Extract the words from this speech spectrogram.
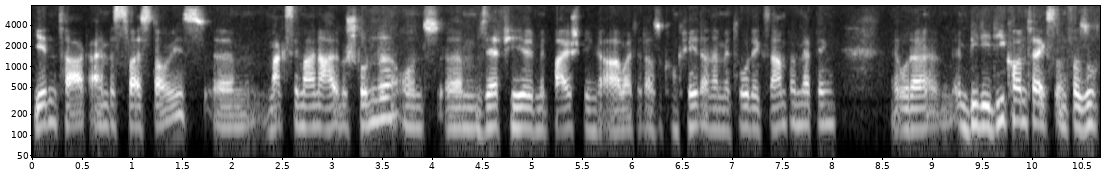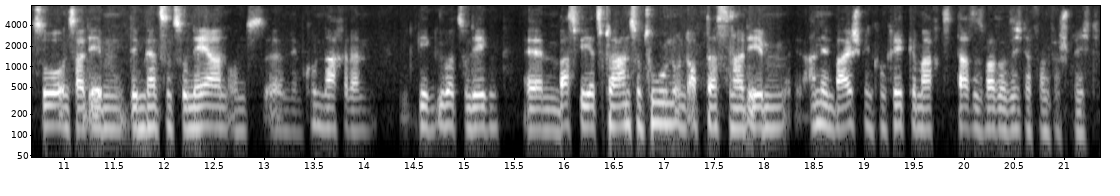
Jeden Tag ein bis zwei Stories, ähm, maximal eine halbe Stunde und ähm, sehr viel mit Beispielen gearbeitet, also konkret an der Methode Example Mapping oder im BDD-Kontext und versucht so uns halt eben dem Ganzen zu nähern und äh, dem Kunden nachher dann gegenüberzulegen, ähm, was wir jetzt planen zu tun und ob das dann halt eben an den Beispielen konkret gemacht, das ist, was er sich davon verspricht.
